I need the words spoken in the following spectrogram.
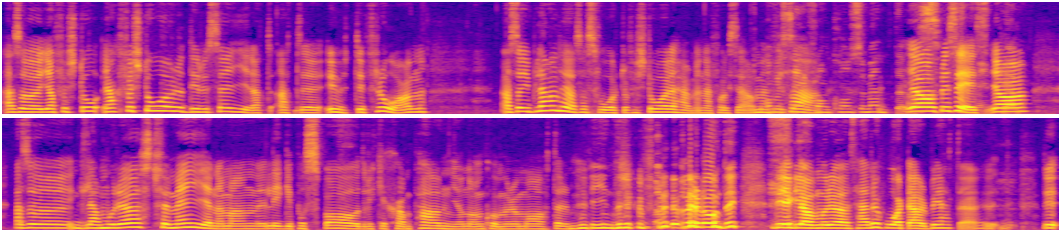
alltså jag förstår, jag förstår det du säger att, att eh, utifrån Alltså ibland har jag så svårt att förstå det här med när folk säger "Ja, men Om vi fan. säger från konsumenternas Ja precis, ja. Alltså glamoröst för mig är när man ligger på spa och dricker champagne och någon kommer och matar med vindruvor eller någonting. Det är glamoröst. Här är hårt arbete. Det,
